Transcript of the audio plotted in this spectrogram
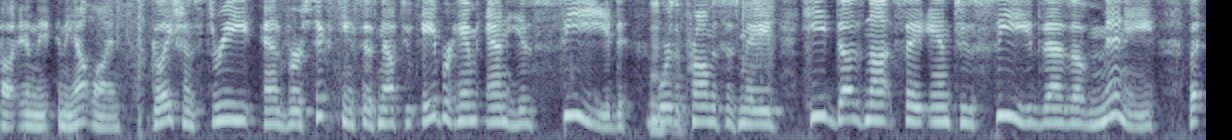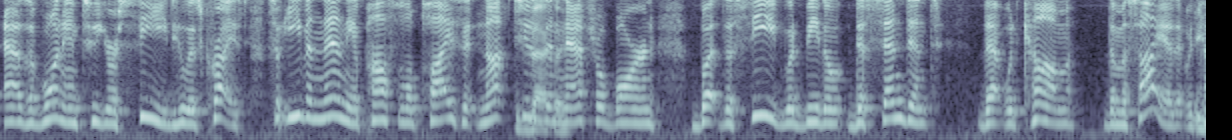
uh, in the in the outline galatians 3 and verse 16 says now to abraham and his seed were the promises made. He does not say and to seeds as of many but as of one and to your seed who is christ so even then the apostle applies it not to Exactly. the natural born but the seed would be the descendant that would come the messiah that would come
